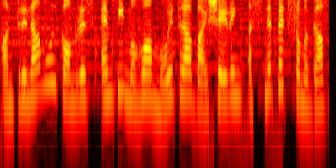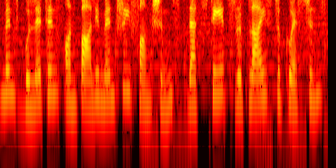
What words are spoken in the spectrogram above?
on Trinamool Congress MP Mahua Moitra by sharing a snippet from a government bulletin on parliamentary functions that states replies to questions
